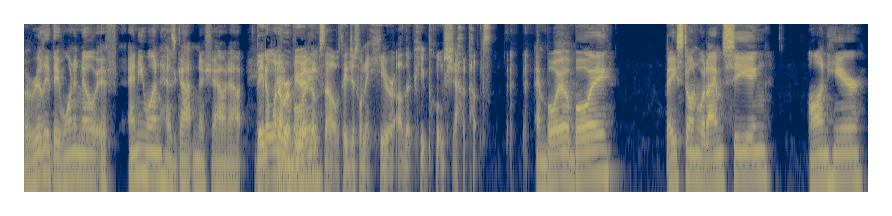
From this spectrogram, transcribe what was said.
But really, they want to know if anyone has gotten a shout out. They don't want to review it themselves. They just want to hear other people's shout outs. And boy, oh boy, based on what I'm seeing on here,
